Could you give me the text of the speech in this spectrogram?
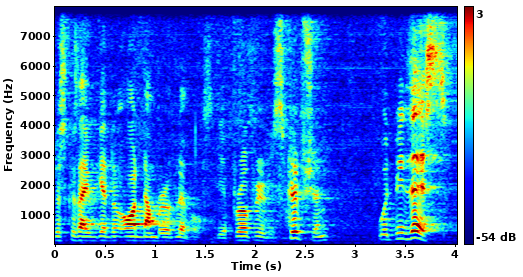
just because I get an odd number of levels, the appropriate description would be this.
